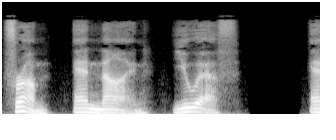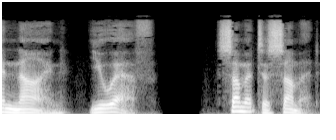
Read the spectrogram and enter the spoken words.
From, N9, UF. N9, UF. Summit to summit.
